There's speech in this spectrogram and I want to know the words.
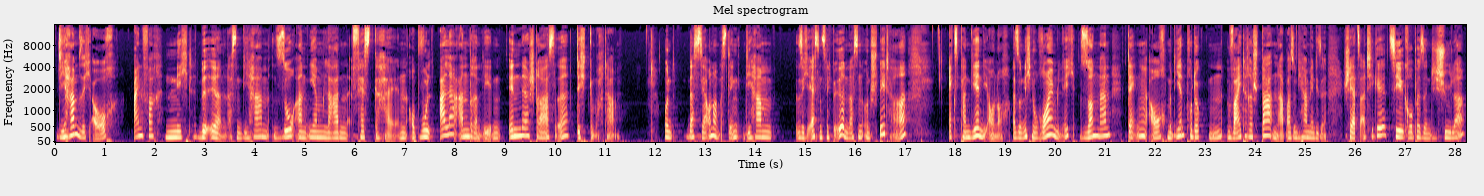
Die haben sich auch einfach nicht beirren lassen. Die haben so an ihrem Laden festgehalten, obwohl alle anderen Läden in der Straße dicht gemacht haben. Und das ist ja auch noch das Ding, die haben sich erstens nicht beirren lassen und später expandieren die auch noch. Also nicht nur räumlich, sondern decken auch mit ihren Produkten weitere Sparten ab. Also die haben ja diese Scherzartikel, Zielgruppe sind die Schüler,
